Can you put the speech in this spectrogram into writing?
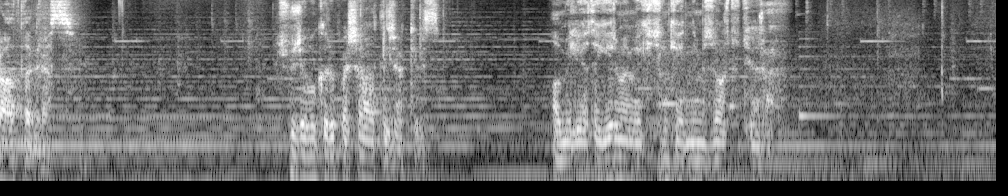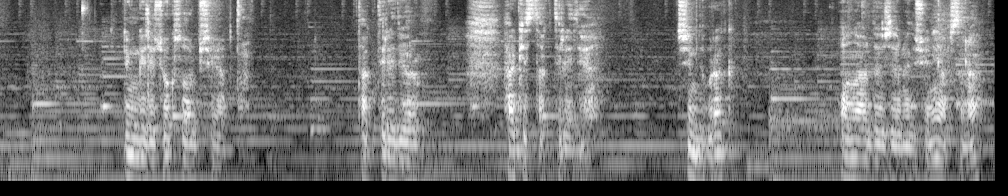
Rahatla biraz. Şu camı kırıp aşağı atlayacak gibisin. Ameliyata girmemek için kendimi zor tutuyorum. Dün gece çok zor bir şey yaptın. Takdir ediyorum. Herkes takdir ediyor. Şimdi bırak. Onlar da üzerine düşeni yapsın ha.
